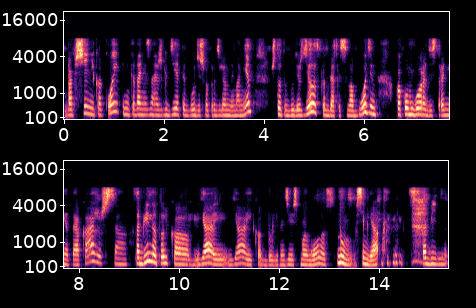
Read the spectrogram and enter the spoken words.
Вообще никакой. Ты никогда не знаешь, где ты будешь в определенный момент, что ты будешь делать, когда ты свободен, в каком городе, стране ты окажешься. Стабильно только Мгм. я и я, и как бы, я надеюсь, мой голос. Ну, семья. Стабильно.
